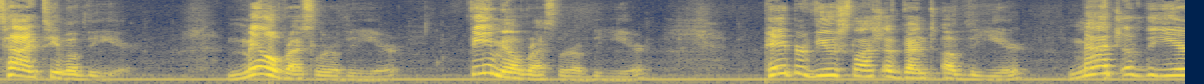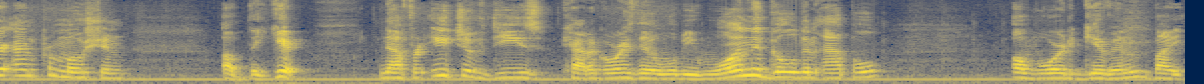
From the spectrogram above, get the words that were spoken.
Tag Team of the Year, Male Wrestler of the Year, Female Wrestler of the Year, Pay Per View slash Event of the Year, Match of the Year, and Promotion of the Year. Now, for each of these categories, there will be one Golden Apple award given by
